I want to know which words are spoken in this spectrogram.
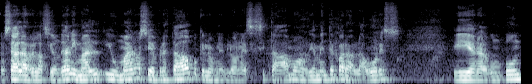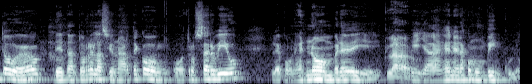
o sea, la relación de animal y humano siempre ha estado porque los, los necesitábamos obviamente para labores y en algún punto, weón, de tanto relacionarte con otro ser vivo, le pones nombre y, Claro. y ya generas como un vínculo.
